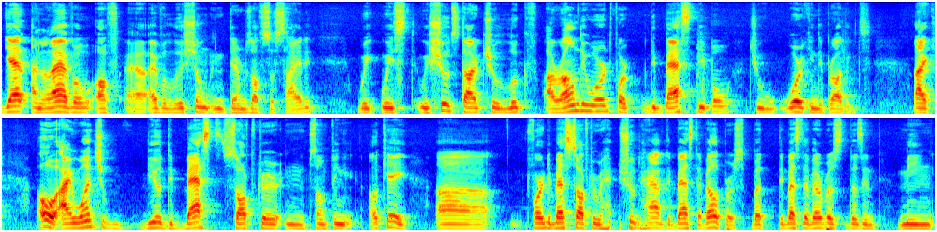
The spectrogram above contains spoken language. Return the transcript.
get a level of uh, evolution in terms of society we, we, we should start to look around the world for the best people to work in the products like oh i want to build the best software in something okay uh, for the best software should have the best developers but the best developers doesn't mean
